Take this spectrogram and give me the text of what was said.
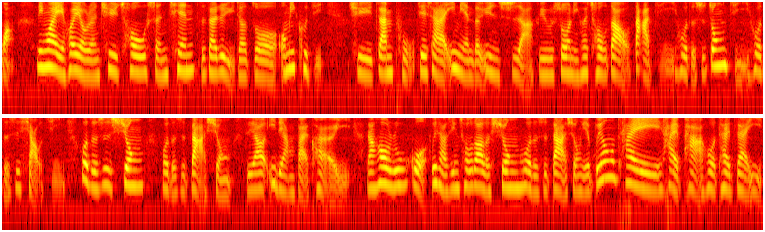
望。另外也会有人去抽神签，这在日语叫做 Omikuji。去占卜接下来一年的运势啊，比如说你会抽到大吉，或者是中吉，或者是小吉，或者是凶。或者是大胸，只要一两百块而已。然后如果不小心抽到了胸或者是大胸，也不用太害怕或太在意，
